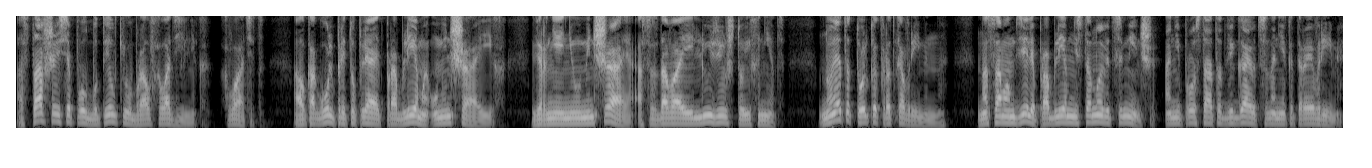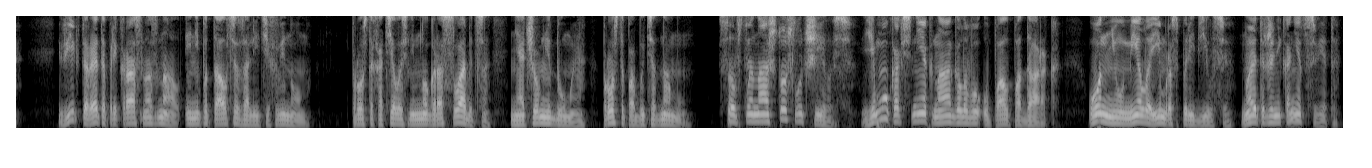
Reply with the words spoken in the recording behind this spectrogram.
Оставшиеся полбутылки убрал в холодильник. Хватит. Алкоголь притупляет проблемы, уменьшая их. Вернее, не уменьшая, а создавая иллюзию, что их нет. Но это только кратковременно. На самом деле проблем не становится меньше, они просто отодвигаются на некоторое время. Виктор это прекрасно знал и не пытался залить их вином. Просто хотелось немного расслабиться, ни о чем не думая, просто побыть одному. Собственно, а что случилось? Ему, как снег на голову, упал подарок. Он неумело им распорядился, но это же не конец света.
